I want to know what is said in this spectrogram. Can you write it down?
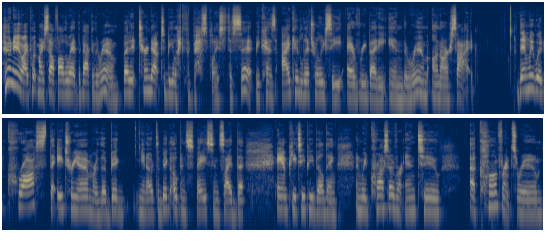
who knew I put myself all the way at the back of the room? But it turned out to be like the best place to sit because I could literally see everybody in the room on our side. Then we would cross the atrium or the big, you know, it's a big open space inside the AMPTP building, and we'd cross over into a conference room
